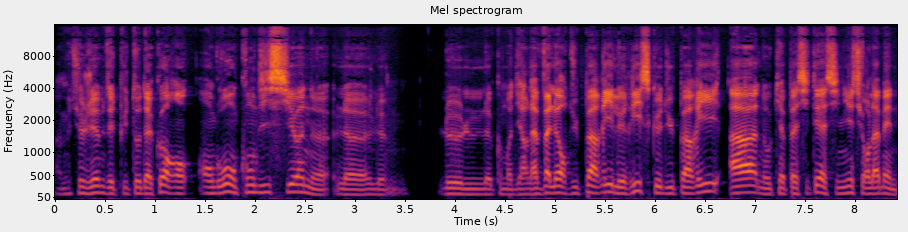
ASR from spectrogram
Ah, Monsieur GM, vous êtes plutôt d'accord. En, gros, on conditionne le, comment dire, la valeur du pari, le risque du pari à nos capacités à signer sur la main.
